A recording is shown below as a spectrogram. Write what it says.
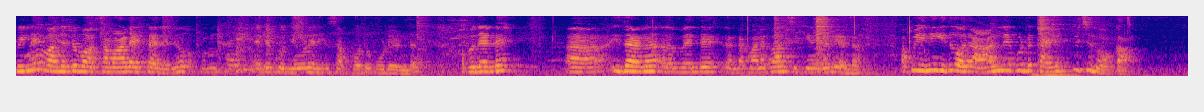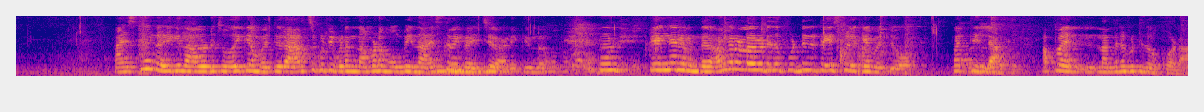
പിന്നെ വന്നിട്ട് സവാളയൊക്കെ അരിഞ്ഞു. അപ്പം എന്റെ കുഞ്ഞുങ്ങളും എനിക്ക് സപ്പോർട്ട് കൂടെയുണ്ട്. അപ്പോൾ ഇതേണ്ട ഇതാണ് എന്റെ കണ്ട മലബാർ ചിക്കൻ കറി ഉണ്ട് അപ്പോൾ ഇനി ഇത് ഒരാളിനെ കൊണ്ട് കഴിപ്പിച്ച് നോക്കാം. ഐസ്ക്രീം കഴിക്കുന്ന ആളോട് ചോദിക്കാൻ പറ്റും ഒരു ആർച്ചക്കുട്ടി ഇവിടെ നമ്മുടെ മുമ്പിൽ നിന്ന് ഐസ്ക്രീം കഴിച്ച് കാണിക്കുന്നു. എങ്ങനെയുണ്ട്? അങ്ങനെയുള്ളവരോട് ഇത് ഫുഡിന്റെ ടേസ്റ്റ് ചോദിക്കാൻ പറ്റുമോ പറ്റില്ല. അപ്പൊ നന്ദനക്കുട്ടി നോക്കോടാ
